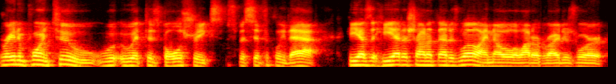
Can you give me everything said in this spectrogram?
Brayden Point too, w- with his goal streaks, specifically that he has a, he had a shot at that as well. I know a lot of writers were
